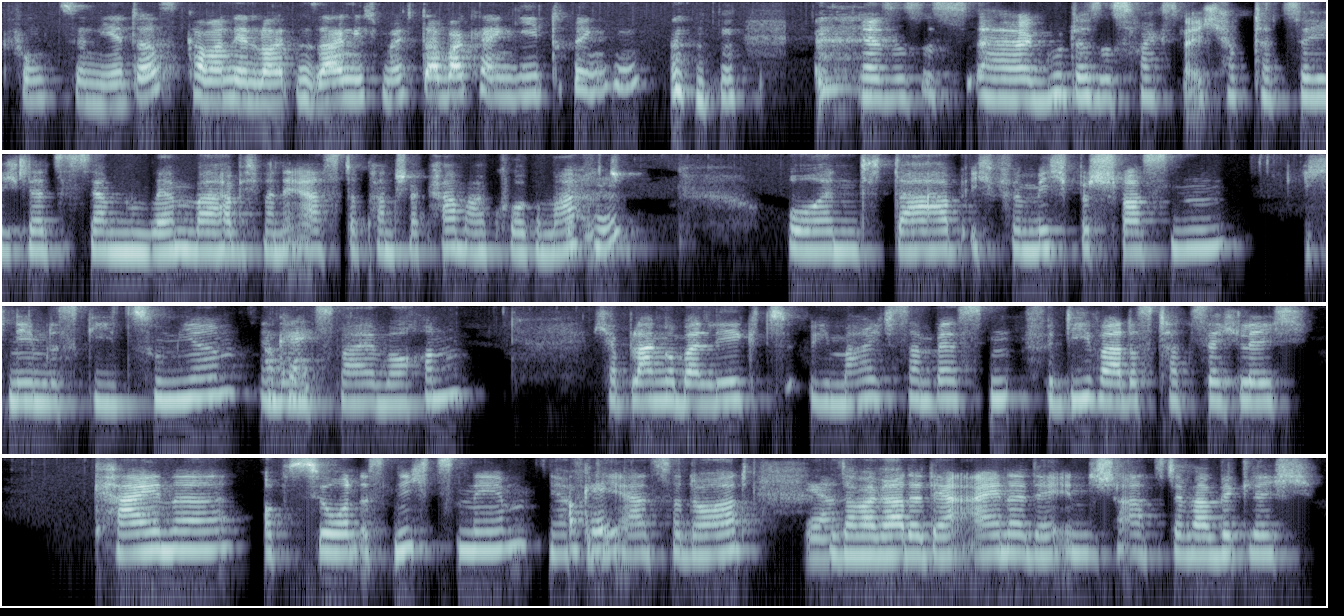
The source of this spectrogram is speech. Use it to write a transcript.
Funktioniert das? Kann man den Leuten sagen, ich möchte aber kein Ghee trinken? ja, also es ist äh, gut, dass du es fragst, weil ich habe tatsächlich letztes Jahr im November habe ich meine erste Panchakarma-Kur gemacht. Mhm. Und da habe ich für mich beschlossen, ich nehme das GI zu mir in okay. den zwei Wochen. Ich habe lange überlegt, wie mache ich das am besten. Für die war das tatsächlich keine Option, es nicht zu nehmen, ja, okay. für die Ärzte dort. Ja. Also da war gerade der eine, der indische Arzt, der war wirklich,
